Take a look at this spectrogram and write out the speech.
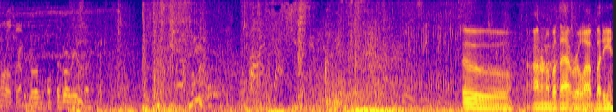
I'll roll through him. Go, I'll go Risa. Ooh, I don't know about that rollout, buddy.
